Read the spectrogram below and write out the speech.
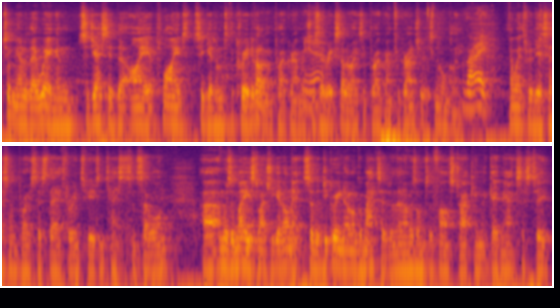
took me under their wing and suggested that I applied to get onto the career development program, which was their accelerated program for graduates normally. Right. I went through the assessment process there through interviews and tests and so on, uh, and was amazed to actually get on it. So the degree no longer mattered, and then I was onto the fast tracking that gave me access to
